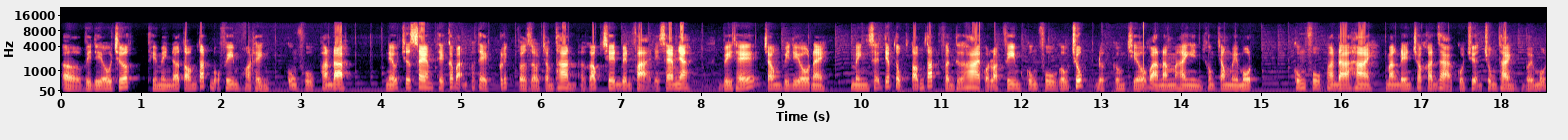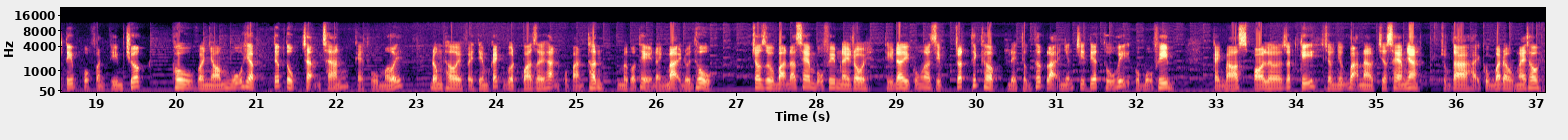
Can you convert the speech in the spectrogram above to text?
Ở video trước thì mình đã tóm tắt bộ phim hoạt hình Kung Fu Panda. Nếu chưa xem thì các bạn có thể click vào dấu chấm than ở góc trên bên phải để xem nha. Vì thế, trong video này, mình sẽ tiếp tục tóm tắt phần thứ hai của loạt phim Kung Fu Gấu Trúc được công chiếu vào năm 2011. Kung Fu Panda 2 mang đến cho khán giả câu chuyện trung thành với mô típ của phần phim trước. Po và nhóm ngũ hiệp tiếp tục chạm trán kẻ thù mới, đồng thời phải tìm cách vượt qua giới hạn của bản thân mới có thể đánh bại đối thủ. Cho dù bạn đã xem bộ phim này rồi thì đây cũng là dịp rất thích hợp để thưởng thức lại những chi tiết thú vị của bộ phim. Cảnh báo spoiler rất kỹ cho những bạn nào chưa xem nha. Chúng ta hãy cùng bắt đầu ngay thôi.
